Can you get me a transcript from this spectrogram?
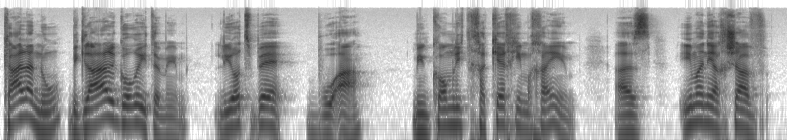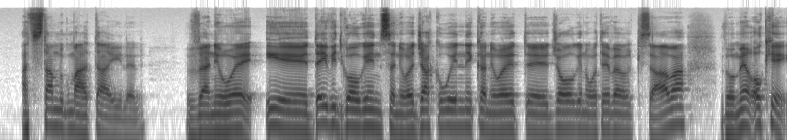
קל לנו, בגלל האלגוריתמים, להיות בבועה, במקום להתחכך עם החיים. אז אם אני עכשיו, את סתם דוגמא אתה, הלל, ואני רואה אה, דיוויד גוגינס, אני רואה ג'וקו ווילינק, אני רואה את אה, ג'ו רוגן, whatever, סבבה, ואומר, אוקיי,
